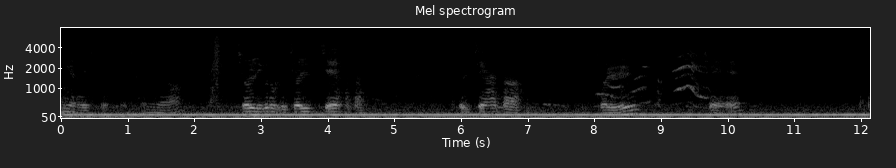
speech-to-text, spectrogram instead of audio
성녀라 해서 그렇습니다. 성녀. 절 이거는 우리가 절제하다. 절제하다. 절제. 하다.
